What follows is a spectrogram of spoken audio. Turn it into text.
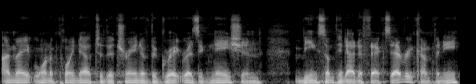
I might want to point out to the train of the great resignation being something that affects every company.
